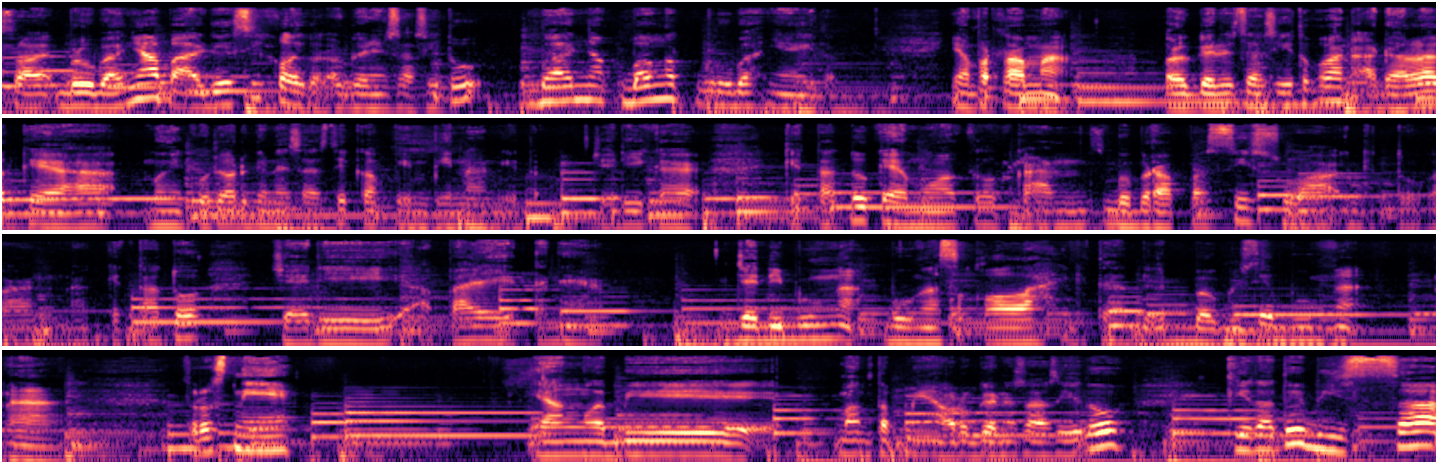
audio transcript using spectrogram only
Selain berubahnya apa aja sih kalau ikut organisasi itu banyak banget berubahnya gitu. Yang pertama, organisasi itu kan adalah kayak mengikuti organisasi kepimpinan gitu. Jadi kayak kita tuh kayak mewakilkan beberapa siswa gitu kan. Nah, kita tuh jadi apa ya jadi bunga, bunga sekolah gitu. Lebih bagusnya bunga. Nah, terus nih yang lebih mantepnya organisasi itu kita tuh bisa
